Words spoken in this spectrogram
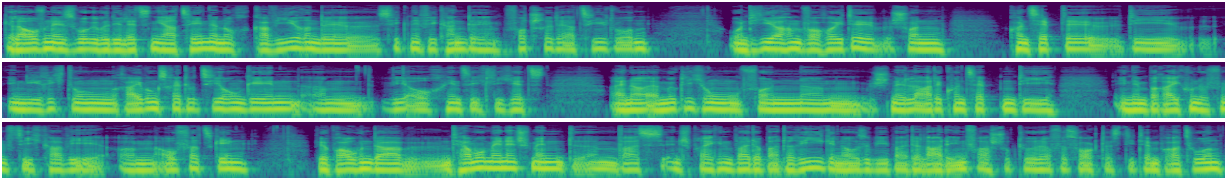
gelaufen ist, wo über die letzten Jahrzehnte noch gravierende, signifikante Fortschritte erzielt wurden. Und hier haben wir heute schon Konzepte, die in die Richtung Reibungsreduzierung gehen, ähm, wie auch hinsichtlich jetzt einer Ermöglichung von ähm, Schnellladekonzepten, die in den Bereich 150 kW ähm, aufwärts gehen. Wir brauchen da ein Thermomanagement, ähm, was entsprechend bei der Batterie genauso wie bei der Ladeinfrastruktur dafür sorgt, dass die Temperaturen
